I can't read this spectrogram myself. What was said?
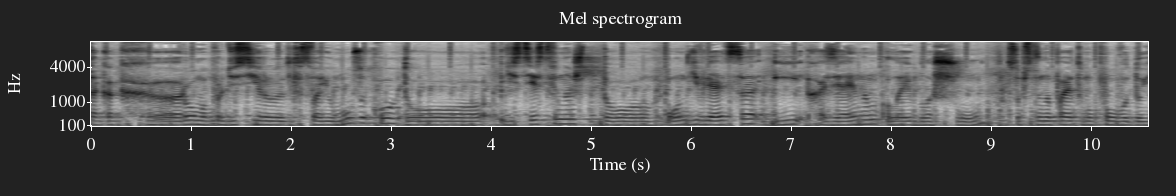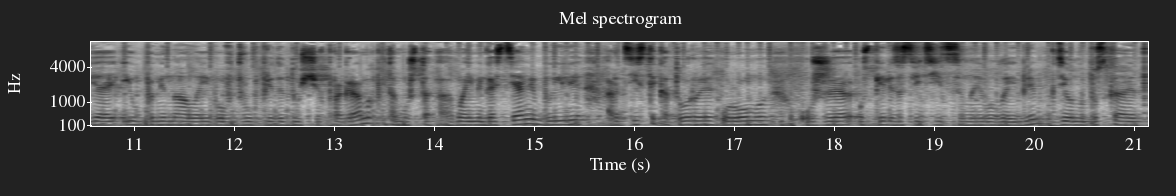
так как э, Рома продюсирует свою музыку, то естественно, что он является и хозяином лейбла «Шум». Собственно, по этому поводу я и упоминала его в двух предыдущих программах, потому что а, моими гостями были артисты, которые у Ромы уже успели засветиться на его лейбле, где он выпускает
